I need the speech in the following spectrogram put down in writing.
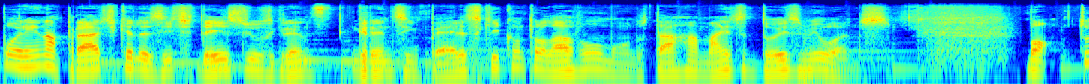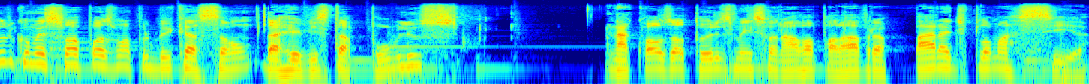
porém na prática ele existe desde os grandes, grandes impérios que controlavam o mundo, tá? há mais de dois mil anos. Bom, tudo começou após uma publicação da revista Publius, na qual os autores mencionavam a palavra paradiplomacia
